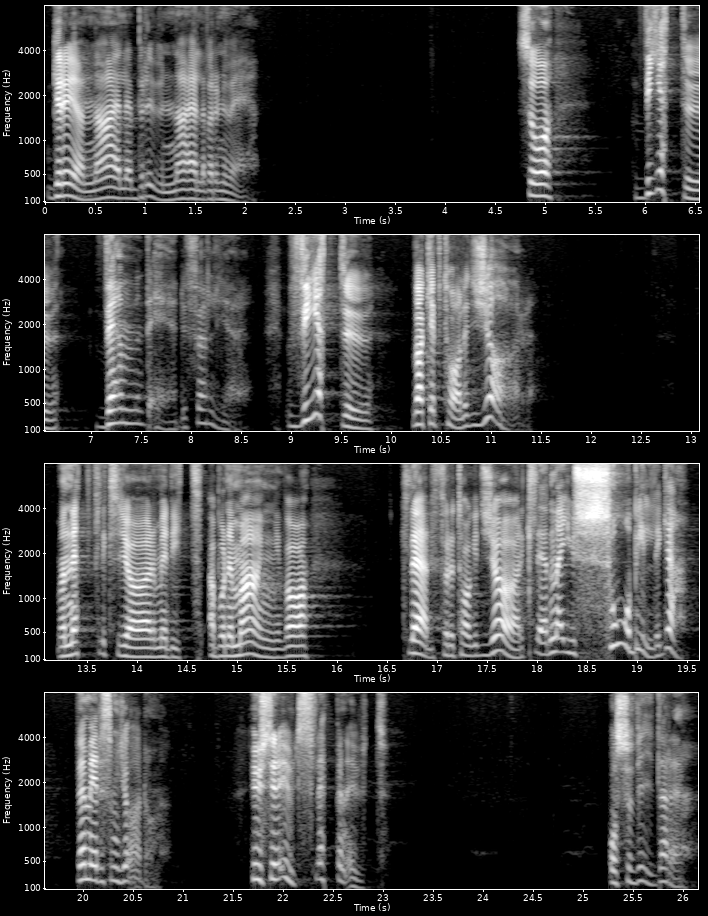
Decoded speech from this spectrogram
gröna eller bruna eller vad det nu är. Så vet du vem det är du följer? Vet du vad kapitalet gör? Vad Netflix gör med ditt abonnemang, vad klädföretaget gör. Kläderna är ju så billiga. Vem är det som gör dem? Hur ser utsläppen ut? Och så vidare.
